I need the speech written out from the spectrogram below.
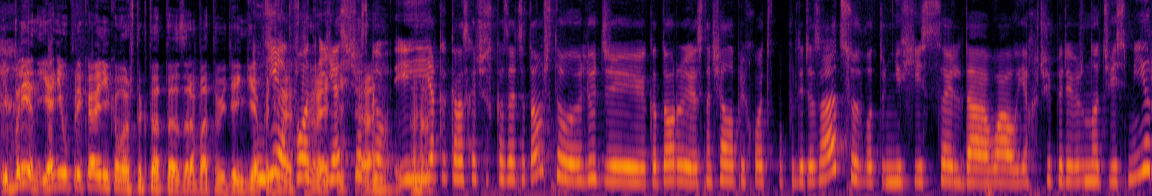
И, блин, я не упрекаю никого, что кто-то зарабатывает деньги, я Нет, понимаю, вот, что я сейчас а, гов... И ага. я как раз хочу сказать о том, что люди, которые сначала приходят в популяризацию, вот у них есть цель, да, вау, я хочу перевернуть весь мир,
